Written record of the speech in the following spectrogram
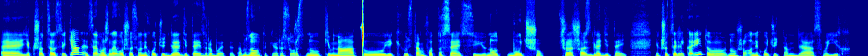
Е, якщо це освітяни, це можливо щось вони хочуть для дітей зробити. Там знову таки ресурсну кімнату, якусь там фотосесію, ну будь-що. Що, щось для дітей. Якщо це лікарі, то ну, що вони хочуть там для своїх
